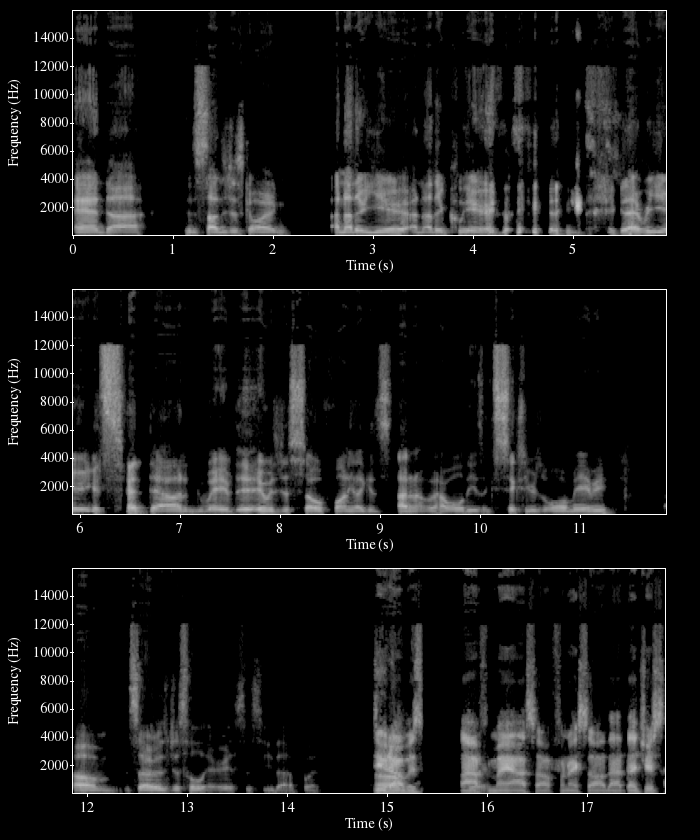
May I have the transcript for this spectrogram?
and uh, his son's just going another year, another clear. Every year he gets sent down and waived. It, it, was just so funny. Like it's I don't know how old he's like six years old maybe. Um, so it was just hilarious to see that. But dude, um, I was laughing yeah. my ass off when I saw that. That just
